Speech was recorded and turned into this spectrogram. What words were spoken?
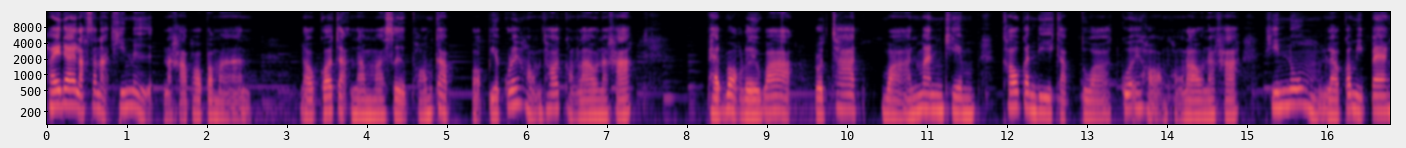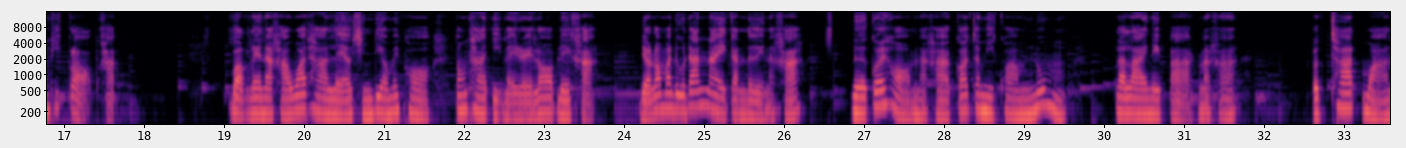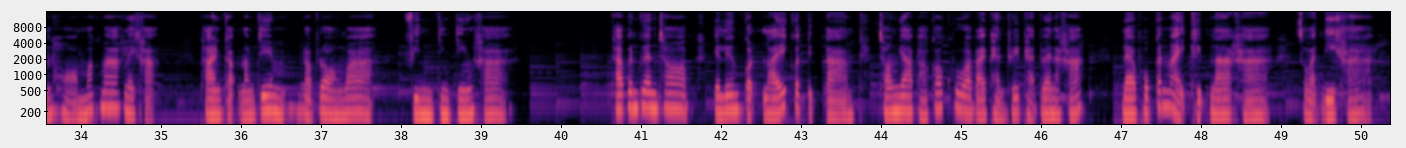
ให้ได้ลักษณะที่หนืดนะคะ พอประมาณ เราก็จะนำมาเสิร์ฟพร้อมกับปอเปี๊ยะกล้วยหอมทอดของเรานะคะ แพทบอกเลยว่ารสชาติหวานมันเค็มเข้ากันดีกับตัวกล้วยหอมของเรานะคะ ที่นุ่มแล้วก็มีแป้งที่กรอบค่ะ บอกเลยนะคะว่าทานแล้วชิ้นเดียวไม่พอต้องทานอีกหลายๆรอบเลยค่ะ เดี๋ยวเรามาดูด้านในกันเลยนะคะ เนื้อกล้วยหอมนะคะ ก็จะมีความนุ่มละลายในปากนะคะ รสชาติหวานหอมมากๆเลยค่ะ ทานกับน้ำจิ้ม รับรองว่า ฟินจริงๆค่ะ ถ้าเพื่อนๆชอบ อย่าลืมกดไลค์กดติดตาม ช่องยาผาก็ครัว by Pantry Pad ด้วยนะคะ แล้วพบกันใหม่คลิปหน้าค่ะ สวัสดีค่ะ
